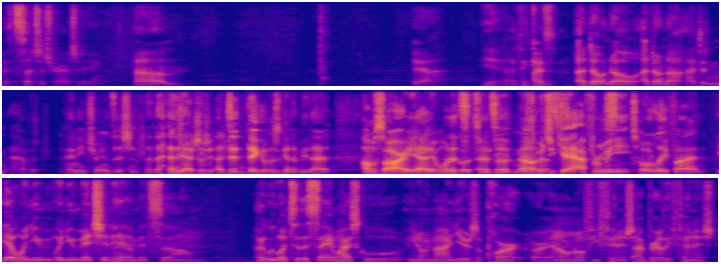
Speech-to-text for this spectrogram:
it's such a tragedy. Um, yeah, Yeah, I think I I don't know. I don't know. I didn't have a, any transition for that. Yeah, I didn't think it was going to be that. I'm sorry. Yeah, I didn't want to go too deep. a- no, but you can't. For me, totally fine. yeah. When you when you mention him, it's um like we went to the same high school, you know, nine years apart. Or I don't know if he finished. I barely finished,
